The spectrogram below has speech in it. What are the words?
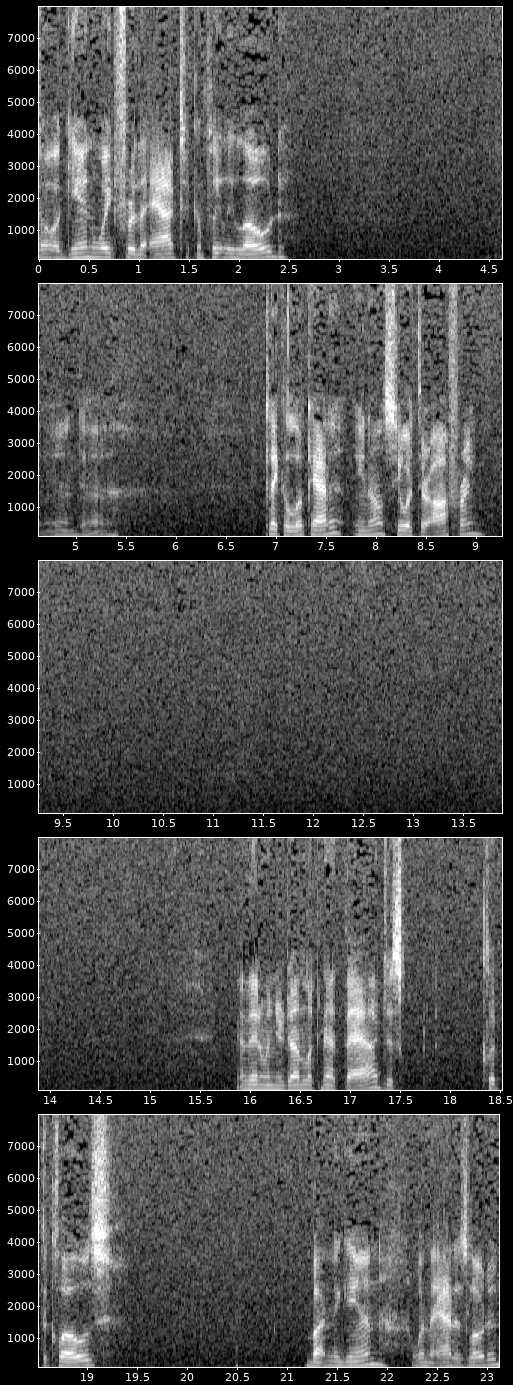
So again, wait for the ad to completely load and uh, take a look at it, you know, see what they're offering. And then when you're done looking at the ad, just click the close button again when the ad is loaded.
